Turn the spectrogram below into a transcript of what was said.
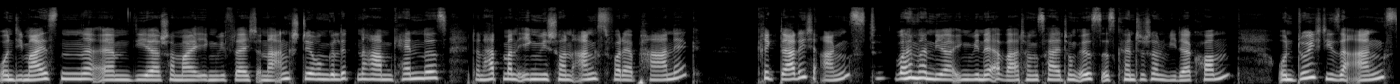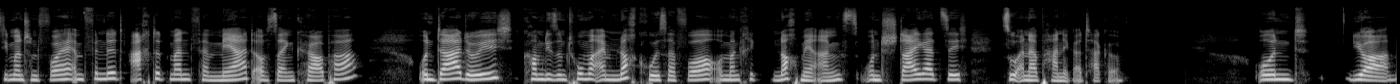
Und die meisten, ähm, die ja schon mal irgendwie vielleicht an einer Angststörung gelitten haben, kennen das. Dann hat man irgendwie schon Angst vor der Panik, kriegt dadurch Angst, weil man ja irgendwie eine Erwartungshaltung ist, es könnte schon wiederkommen. Und durch diese Angst, die man schon vorher empfindet, achtet man vermehrt auf seinen Körper. Und dadurch kommen die Symptome einem noch größer vor und man kriegt noch mehr Angst und steigert sich zu einer Panikattacke. Und ja,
